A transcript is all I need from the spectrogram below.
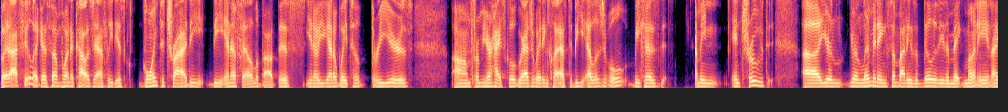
but I feel like at some point a college athlete is going to try the the NFL about this. You know, you got to wait till three years um, from your high school graduating class to be eligible because. I mean, in truth, uh, you're you're limiting somebody's ability to make money, and I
